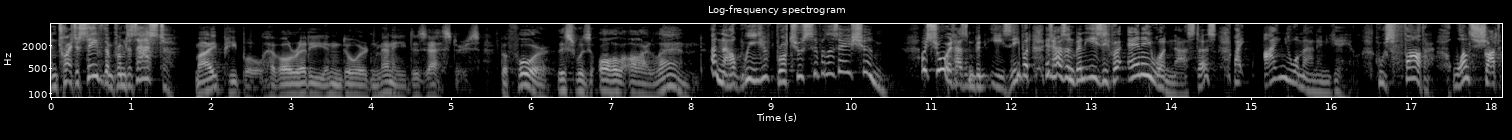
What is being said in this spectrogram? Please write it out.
and try to save them from disaster. My people have already endured many disasters. Before, this was all our land. And now we have brought you civilization. Well, sure, it hasn't been easy, but it hasn't been easy for anyone, Nastas. Why, I knew a man in Yale whose father once shot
